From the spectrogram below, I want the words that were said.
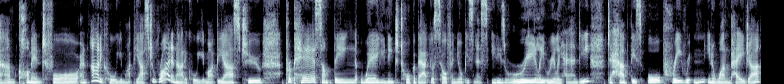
um, comment for an article. You might be asked to write an article. You might be asked to prepare something where you need to talk about yourself and your business. It is really, really handy to have this all pre written in a one pager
